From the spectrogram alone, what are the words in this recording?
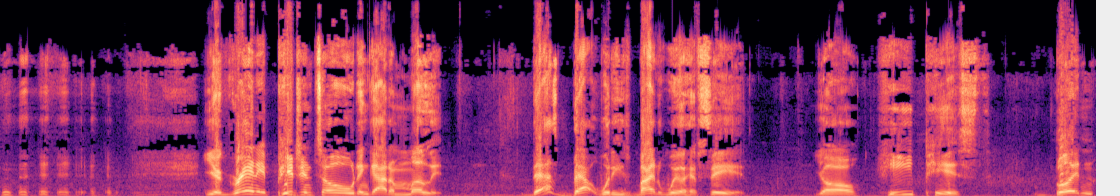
your granny pigeon-toed and got a mullet. That's about what he might as well have said. Y'all, he pissed Button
